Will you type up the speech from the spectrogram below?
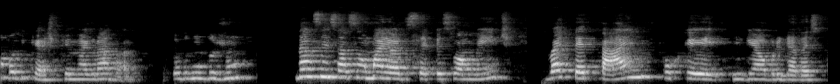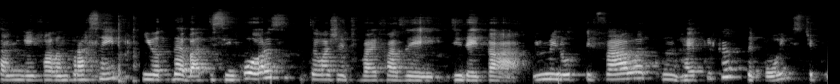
é um podcast, porque não é gravado. Todo mundo junto. Dá uma sensação maior de ser pessoalmente. Vai ter time, porque ninguém é obrigado a escutar ninguém falando para sempre. Em outro debate de cinco horas. Então a gente vai fazer direito a um minuto de fala com réplica depois. Tipo,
